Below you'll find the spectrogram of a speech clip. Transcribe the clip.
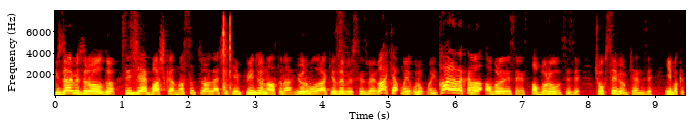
Güzel bir troll oldu. Sizce başka nasıl troller çekeyim? Videonun altına yorum olarak yazabilirsiniz ve like yapmayı unutmayın. Hala da kanala abone değilseniz abone olun sizi. Çok seviyorum kendinize. İyi bakın.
